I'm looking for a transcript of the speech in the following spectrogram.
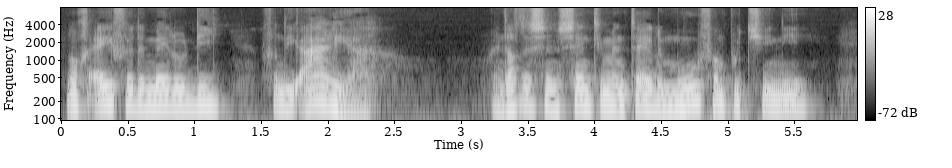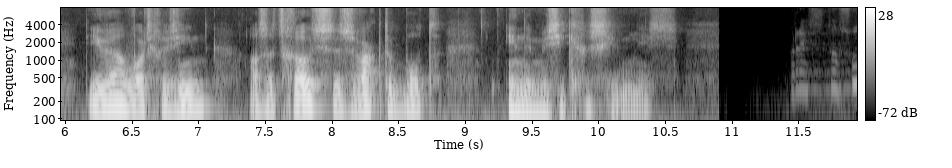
nog even de melodie van die aria. En dat is een sentimentele move van Puccini, die wel wordt gezien als het grootste zwaktebod in de muziekgeschiedenis. Presto su,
